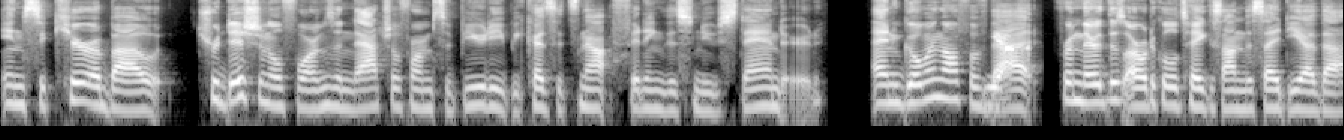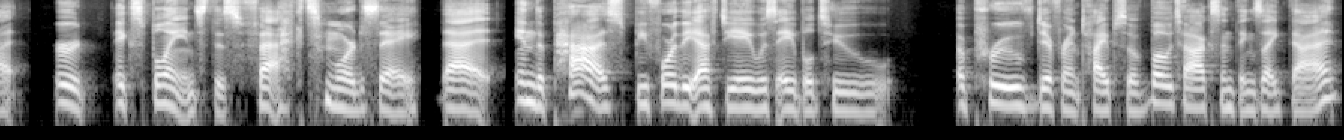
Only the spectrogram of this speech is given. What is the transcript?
insecure about traditional forms and natural forms of beauty because it's not fitting this new standard. And going off of Yeah. that, from there this article takes on this idea that or explains this fact more to say that in the past before the FDA was able to approve different types of botox and things like that,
